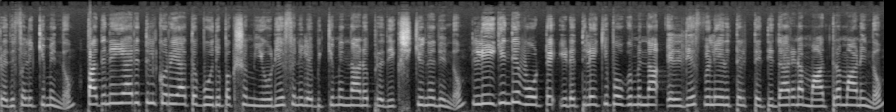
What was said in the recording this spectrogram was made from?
പ്രതിഫലിക്കുമെന്നും പതിനയ്യായിരത്തിൽ കുറയാത്ത ഭൂരിപക്ഷം യു ഡി എഫിന് ലഭിക്കുമെന്നാണ് പ്രതീക്ഷിക്കുന്നതെന്നും ലീഗിന്റെ വോട്ട് ഇടത്തിലേക്ക് പോകുമെന്ന എൽ ഡി എഫ് വിലയിരുത്തൽ തെറ്റിദ്ധാരണ മാത്രമാണെന്നും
